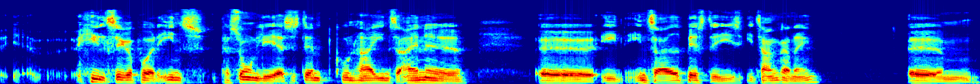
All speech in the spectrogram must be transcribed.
øh, helt sikker på, at ens personlige assistent kun har ens egne øh, ens eget bedste i, i tankerne, ikke? Øhm,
